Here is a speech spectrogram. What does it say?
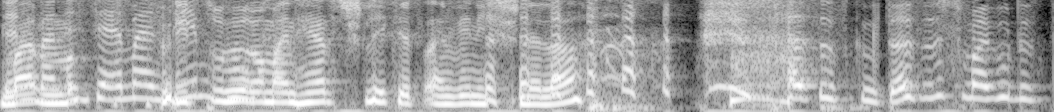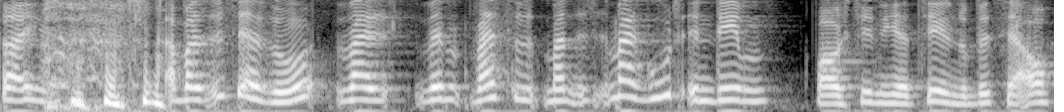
Denn mein- man ist ja immer in für die Zuhörer, Buch, mein Herz schlägt jetzt ein wenig schneller. das ist gut, das ist schon mal ein gutes Zeichen. Aber es ist ja so, weil, wenn, weißt du, man ist immer gut in dem, brauche ich dir nicht erzählen, du bist ja auch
